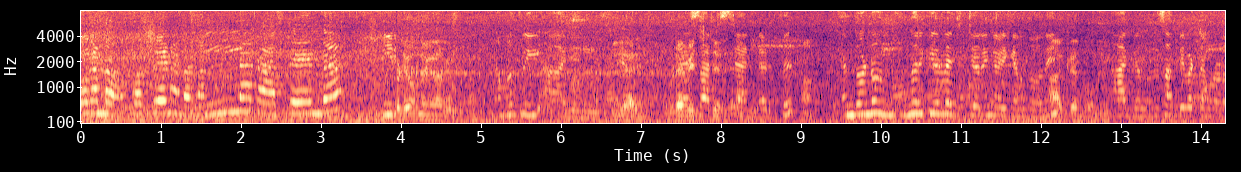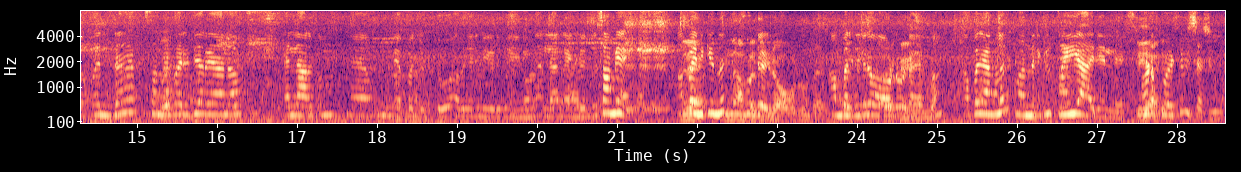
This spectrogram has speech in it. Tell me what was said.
അപ്പോൾ കണ്ടോ? നല്ല കാസ്റ്റേന്റെ നമ്മൾ ത്രീ ആര്യനിൽ സ്റ്റാൻഡിന്റെ അടുത്ത്. ആ. എന്തുകൊണ്ട് ഒന്ന് ഒന്നൊരിക്കൽ ഒരു വെജിറ്റേറിയൻ കഴിക്കണം തോന്നി. ആഗ്രഹം തോന്നി. സദ്യ തോന്നി. സദ്യവട്ടങ്ങളോട്. അപ്പോൾ എന്റെ സമയപരിധി അറിയാലോ എല്ലാവർക്കും ഉണ്ണിയപ്പം ചുട്ടു. അത് കഴിഞ്ഞ് വീട് ക്ലീനിങ് എല്ലാം കഴിഞ്ഞ് വരുന്ന സമയമായി അപ്പോൾ എനിക്കിന്ന് ഫുഡ് ഒരു ഓർഡർ ഉണ്ടായിരുന്നു. അപ്പോൾ ഞങ്ങൾ വന്നിരിക്കും ത്രീ ആര്യനിലെ. അവിടെ പോയിട്ട് വിശേഷങ്ങൾ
